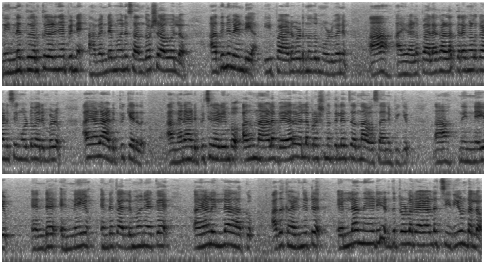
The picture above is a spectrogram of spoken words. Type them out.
നിന്നെ തീർത്തു കഴിഞ്ഞാൽ പിന്നെ അവന്റെ മോന് സന്തോഷമാവുമല്ലോ അതിനു വേണ്ടിയാ ഈ പാടുപെടുന്നത് മുഴുവനും. ആ അയാൾ പല കള്ളത്തരങ്ങൾ കാണിച്ച് ഇങ്ങോട്ട് വരുമ്പോഴും അയാളെ അടുപ്പിക്കരുത്. അങ്ങനെ അടുപ്പിച്ച് കഴിയുമ്പോൾ അത് നാളെ വേറെ വല്ല പ്രശ്നത്തിൽ ചെന്ന് അവസാനിപ്പിക്കും. ആ നിന്നെയും എന്റെ എന്നെയും എന്റെ കല്ലുമോനെയൊക്കെ അയാൾ ഇല്ലാതാക്കും. അത് കഴിഞ്ഞിട്ട് എല്ലാം നേടിയെടുത്തിട്ടുള്ള ഒരാളുടെ ചിരിയുണ്ടല്ലോ.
